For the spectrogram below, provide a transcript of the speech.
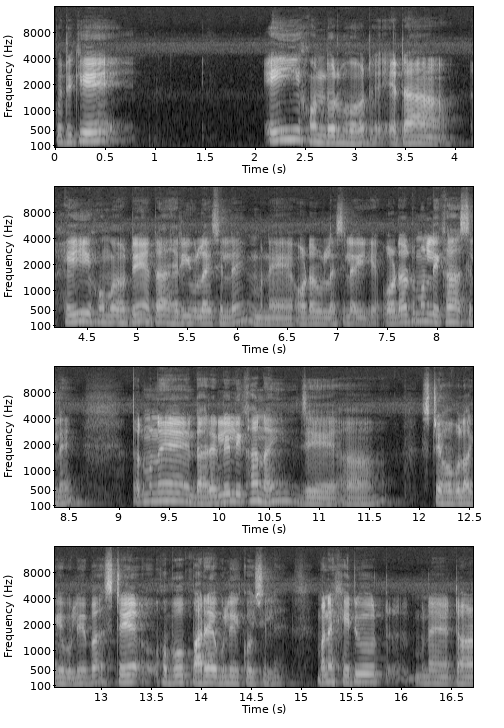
গতিকে এই সন্দৰ্ভত এটা সেই সময়তে এটা হেৰি ওলাইছিলে মানে অৰ্ডাৰ ওলাইছিলে অৰ্ডাৰটো মানে লিখা আছিলে। তাত মানে ডাইৰেক্টলি লিখা নাই যে ষ্টে হ'ব লাগে বুলি বা ষ্টে হ'ব পাৰে বুলি কৈছিলে। মানে সেইটোত মানে তাৰ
